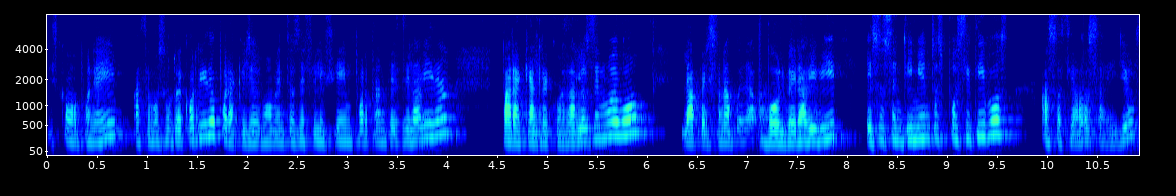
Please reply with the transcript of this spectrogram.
Es como pone ahí, hacemos un recorrido por aquellos momentos de felicidad importantes de la vida para que al recordarlos de nuevo la persona pueda volver a vivir esos sentimientos positivos asociados a ellos.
